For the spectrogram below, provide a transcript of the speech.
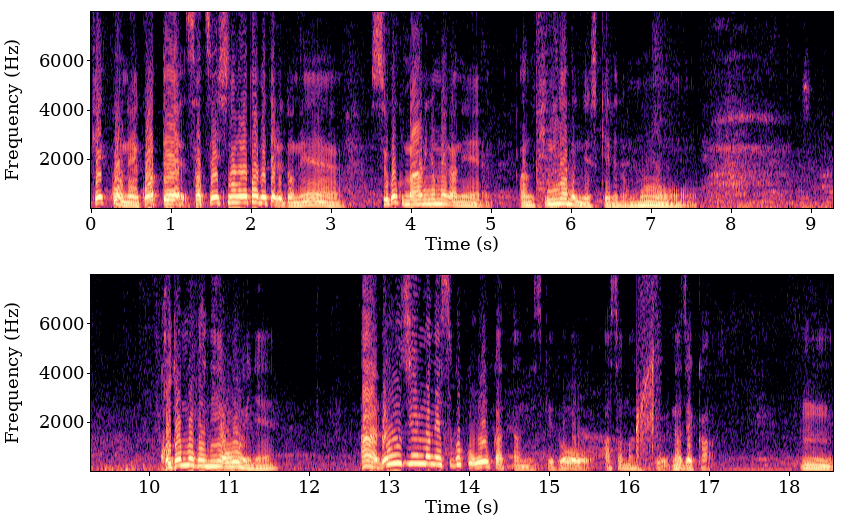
結構ねこうやって撮影しながら食べてるとねすごく周りの目がねあの気になるんですけれども。子供がね多いね。あ老人もねすごく多かったんですけど朝マックなぜか。うん。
